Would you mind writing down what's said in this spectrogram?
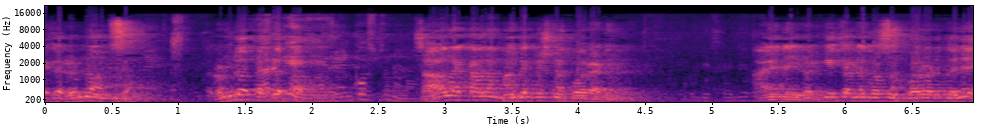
ఇక రెండో అంశం. రెండో పెద్ద చాలా కాలం మందకృష్ణ పోరాడింది ఆయన ఈ వర్గీకరణ కోసం పోరాడుతూనే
